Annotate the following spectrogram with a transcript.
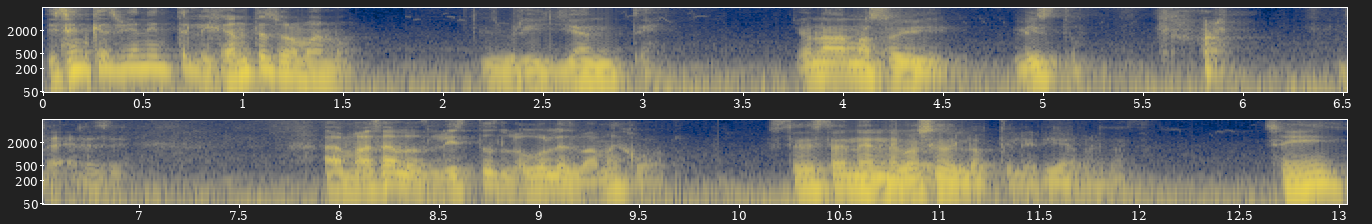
dicen que es bien inteligente su hermano. Es brillante. Yo nada más soy listo. Además, a los listos luego les va mejor. Usted está en el negocio de la hotelería, ¿verdad? Sí.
